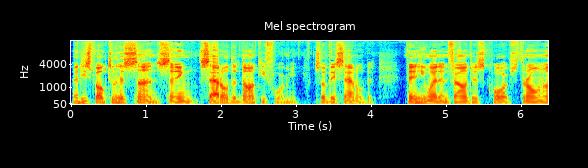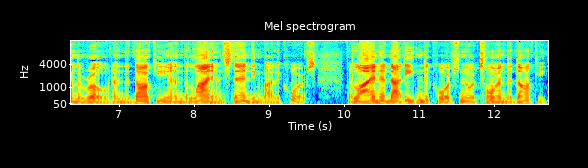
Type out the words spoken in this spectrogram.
And he spoke to his sons, saying, Saddle the donkey for me. So they saddled it. Then he went and found his corpse thrown on the road, and the donkey and the lion standing by the corpse. The lion had not eaten the corpse, nor torn the donkey.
